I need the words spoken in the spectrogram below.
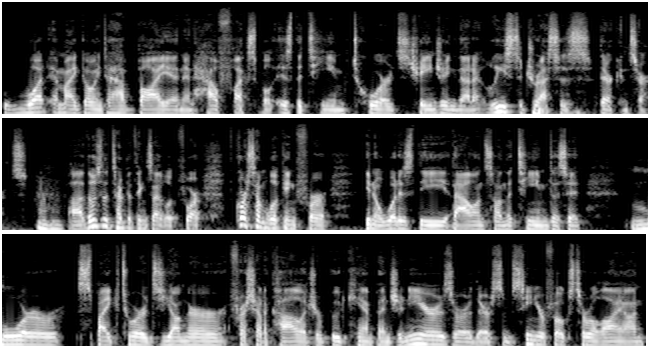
what am I going to have buy in and how flexible is the team towards changing that at least addresses their concerns? Mm-hmm. Uh, those are the type of things I look for. Of course, I'm looking for, you know, what is the balance on the team? Does it more spike towards younger, fresh out of college or boot camp engineers, or are there some senior folks to rely on?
